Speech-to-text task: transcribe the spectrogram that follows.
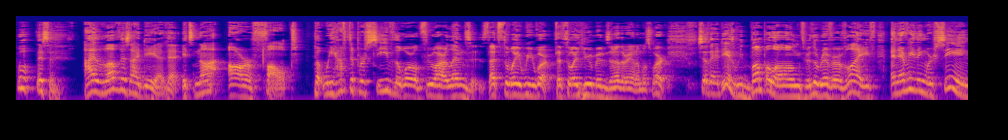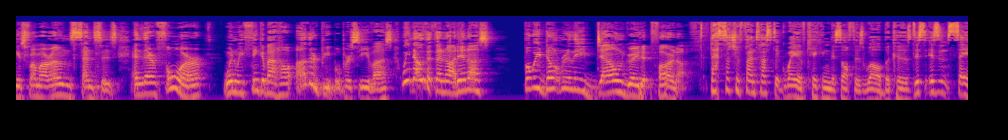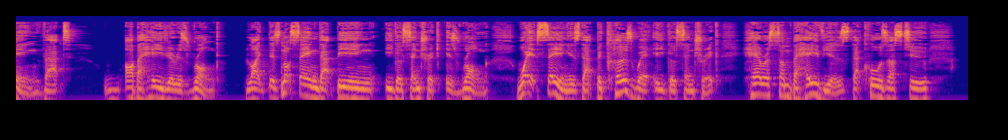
well, listen, I love this idea that it's not our fault, but we have to perceive the world through our lenses. That's the way we work. That's the way humans and other animals work. So the idea is we bump along through the river of life and everything we're seeing is from our own senses. And therefore, when we think about how other people perceive us, we know that they're not in us, but we don't really downgrade it far enough. That's such a fantastic way of kicking this off as well, because this isn't saying that our behavior is wrong. Like, it's not saying that being egocentric is wrong. What it's saying is that because we're egocentric, here are some behaviors that cause us to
